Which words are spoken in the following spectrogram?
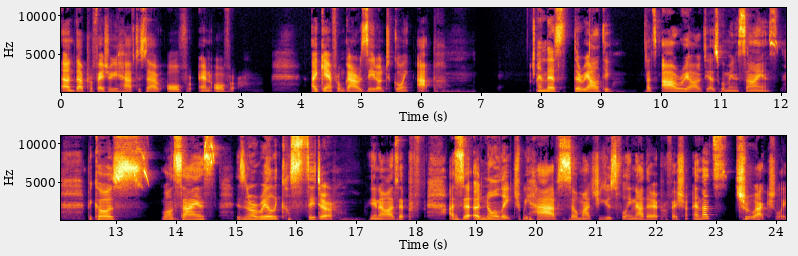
at that profession, you have to start over and over. Again, from ground zero to going up. And that's the reality. That's our reality as women in science. Because, well, science is not really considered, you know, as a as a, a knowledge we have so much useful in other profession. And that's true, actually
